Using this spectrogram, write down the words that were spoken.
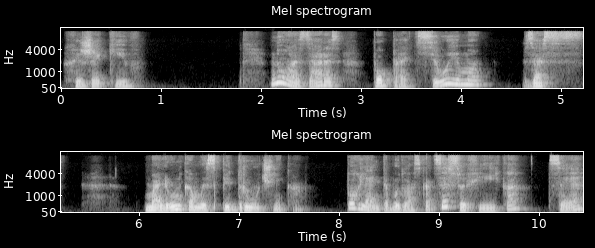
хижаків. Ну, а зараз попрацюємо за малюнками з підручника. Погляньте, будь ласка, це Софійка, це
